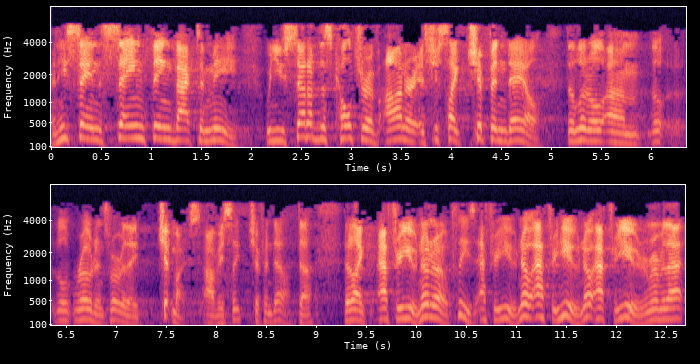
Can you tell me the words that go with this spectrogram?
And he's saying the same thing back to me. When you set up this culture of honor, it's just like Chip and Dale, the little, um, the little rodents. What were they? Chipmunks, obviously. Chip and Dale. Duh. They're like, after you. No, no, no, please, after you. No, after you. No, after you. Remember that?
